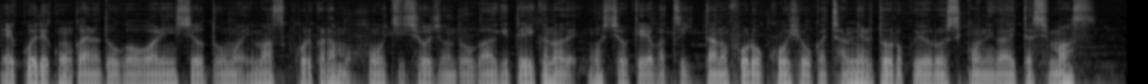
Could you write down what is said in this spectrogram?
えー、これで今回の動画を終わりにしようと思います。これからも放置少女の動画を上げていくので、もしよければ Twitter のフォロー、高評価、チャンネル登録よろしくお願いいたします。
